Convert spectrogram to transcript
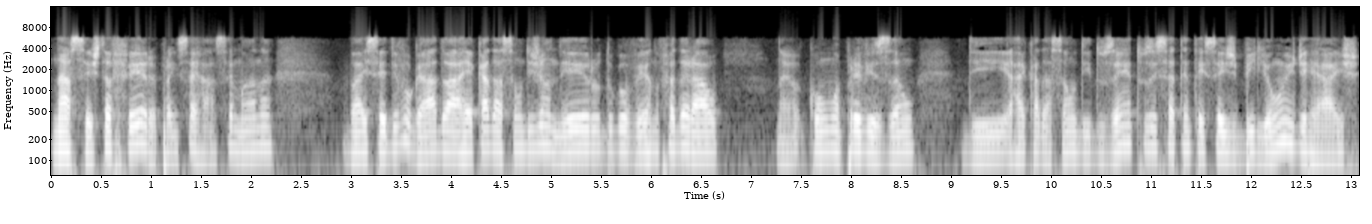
Na sexta-feira, para encerrar a semana, vai ser divulgado a arrecadação de janeiro do governo federal, né, com uma previsão de arrecadação de 276 bilhões de reais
